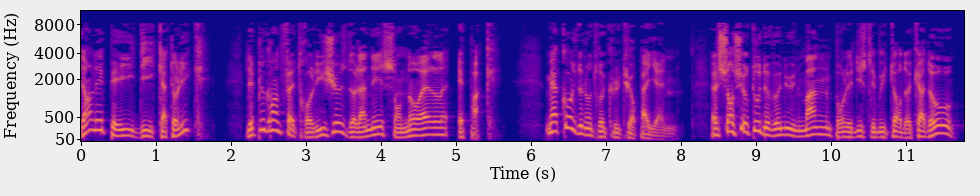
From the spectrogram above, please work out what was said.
Dans les pays dits catholiques, les plus grandes fêtes religieuses de l'année sont Noël et Pâques. Mais à cause de notre culture païenne, elles sont surtout devenues une manne pour les distributeurs de cadeaux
